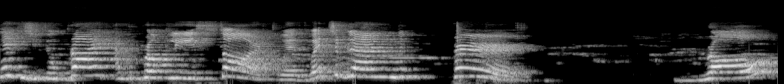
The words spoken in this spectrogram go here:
Okay, KG2, bride and the broccoli start with which blend? Purr. Roll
